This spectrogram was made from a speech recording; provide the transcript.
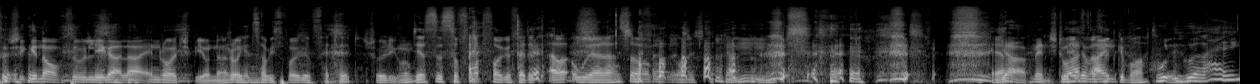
Gen- genau, zu legaler Android-Spionage. Oh, jetzt habe ich es voll gefettet. Entschuldigung. Das ist sofort vollgefettet. Aber, oh ja, da hast du aber auch nicht. Ja, hm. Ja, Mensch, du Ja, ich hast was ein mitgebracht. Hu- Huawei.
